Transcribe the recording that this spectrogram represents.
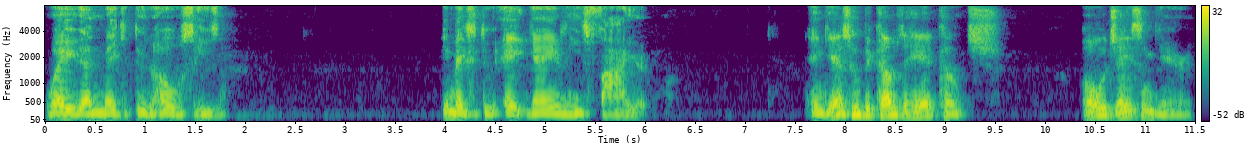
Wade doesn't make it through the whole season. He makes it through eight games and he's fired. And guess who becomes the head coach? Old Jason Garrett,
